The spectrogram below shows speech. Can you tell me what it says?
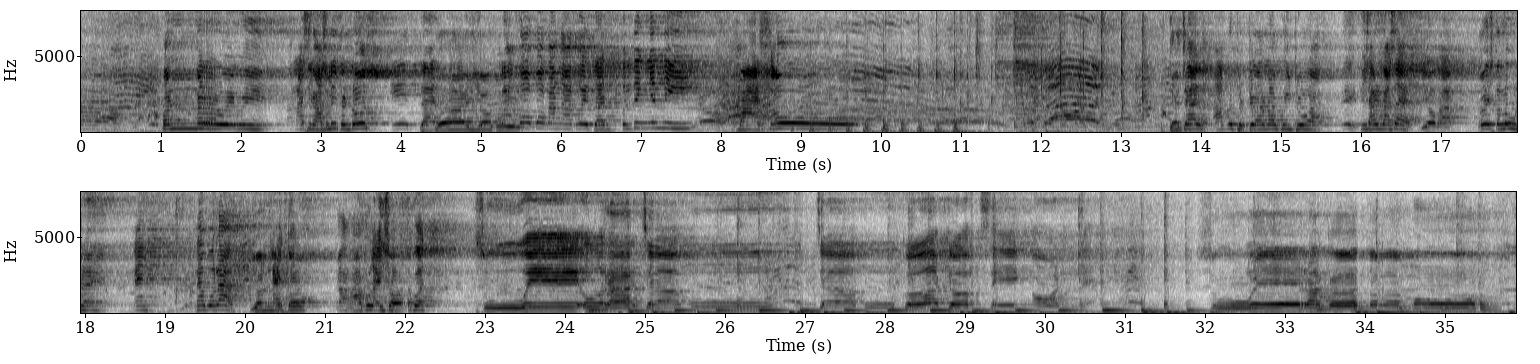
bener kowe kuwi kalah sing asli kentus Edan. ya iya Gak kuwi apa-apa Kang aku edan, penting nyeni. masuk jajal aku bedhe ana pindho eh pisan kase Iya, Kang. wis telu nek Neh, neh apa ora? ya neh to Kang aku lak iso cepet Suwe ora jamu jamu godhong sengon. Ketemu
